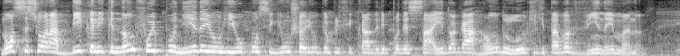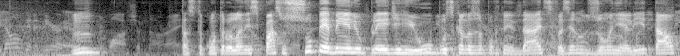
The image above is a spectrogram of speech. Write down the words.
Nossa senhora, a bica ali que não foi punida e o Ryu conseguiu um Shoryuken amplificado ali, poder sair do agarrão do Luke que tava vindo, hein, mano. Hum. Tá, tá controlando espaço super bem ali o play de Ryu, buscando as oportunidades, fazendo zone ali e tal.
